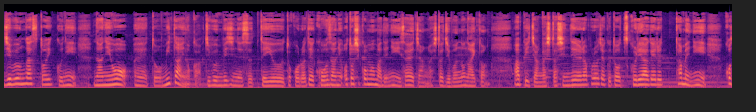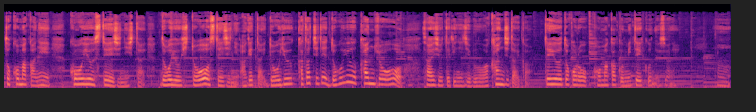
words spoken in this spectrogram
自分がストイックに何を、えーと、見たいのか。自分ビジネスっていうところで講座に落とし込むまでにさやちゃんがした自分の内観。アッピーちゃんがしたシンデレラプロジェクトを作り上げるために事細かにこういうステージにしたい。どういう人をステージに上げたい。どういう形でどういう感情を最終的に自分は感じたいか。っていうところを細かく見ていくんですよね。うん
